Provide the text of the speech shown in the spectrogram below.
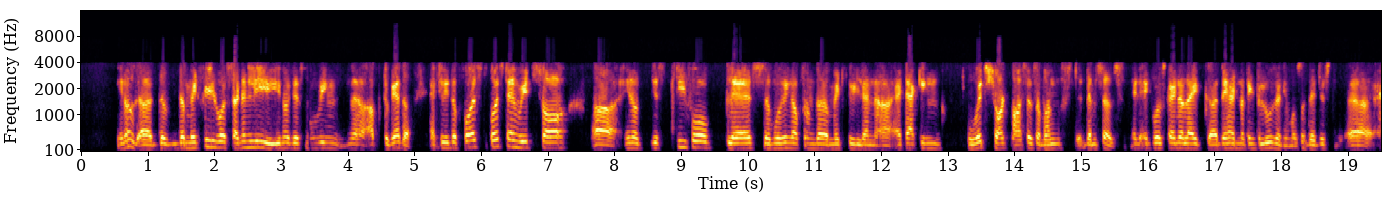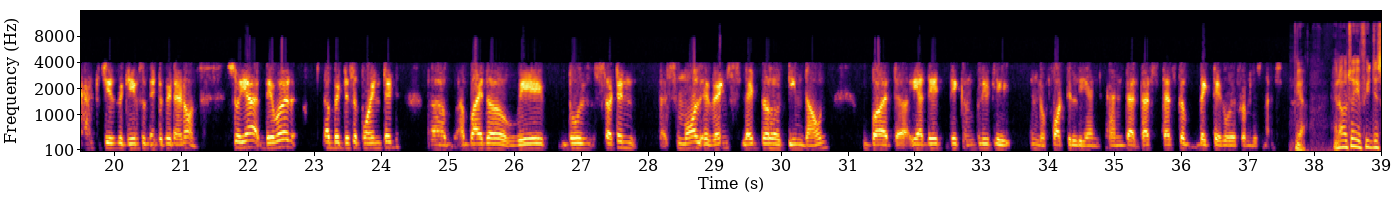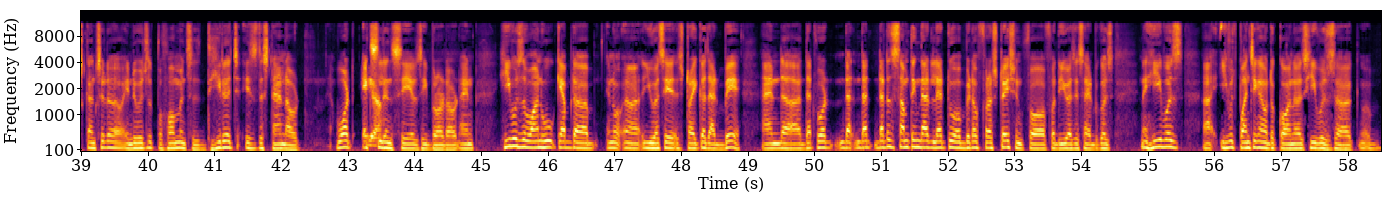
You know uh, the the midfield was suddenly you know just moving uh, up together. Actually, the first first time we saw uh, you know just three four players moving up from the midfield and uh, attacking with short passes amongst themselves. It, it was kind of like uh, they had nothing to lose anymore, so they just uh, had to chase the game, so they took it head on. So yeah, they were a bit disappointed uh, by the way those certain uh, small events let the team down, but uh, yeah, they they completely you know fought till the end, and that that's that's the big takeaway from this match. Yeah. And also, if you just consider individual performances, Dheeraj is the standout what excellent yeah. saves he brought out, and he was the one who kept uh, you know uh, USA strikers at bay, and uh, that what that that that is something that led to a bit of frustration for for the USA side because you know, he was uh, he was punching out the corners, he was uh,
